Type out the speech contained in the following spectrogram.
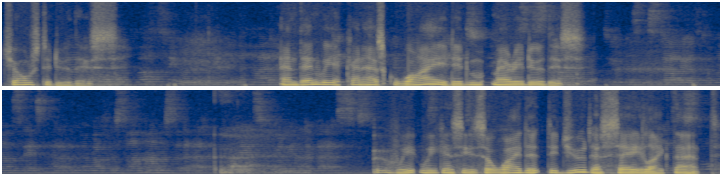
chose to do this. And then we can ask, why did Mary do this? We, we can see, so why did, did Judas say like that?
